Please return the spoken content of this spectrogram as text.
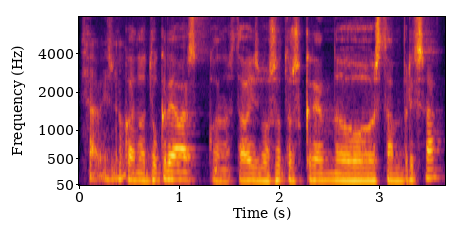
¿sabes? No? Cuando tú creabas, cuando estabais vosotros creando esta empresa,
